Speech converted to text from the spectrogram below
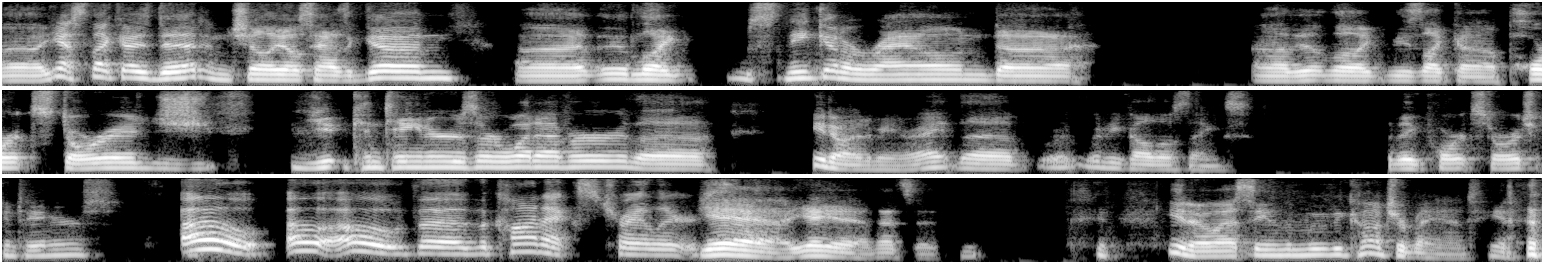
uh yes, that guy's dead, and Chelios has a gun. Uh they're like sneaking around uh uh the, like these like uh port storage containers or whatever. The you know what I mean, right? The what what do you call those things? The big port storage containers? Oh, oh, oh, the the Connex trailers. Yeah, yeah, yeah, that's it. you know, I seen the movie Contraband, you know.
